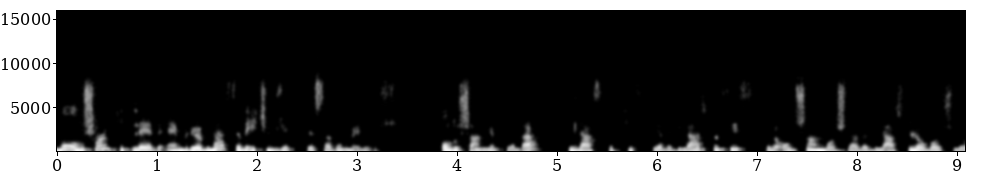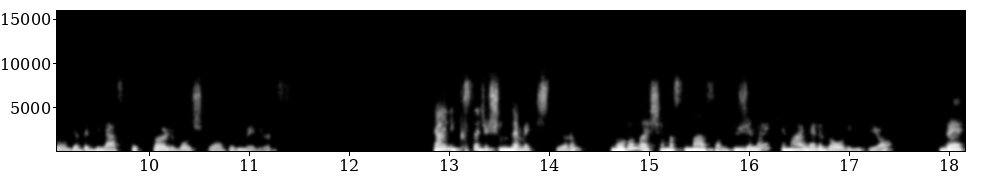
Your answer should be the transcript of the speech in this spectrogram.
Bu oluşan kitleye de embriyoblast ya da iç hücre kitlesi adını veriyoruz. Oluşan yapıya da blastokist ya da blastosist ve oluşan boşluğa da blastülo boşluğu ya da blastosöl boşluğu adını veriyoruz. Yani kısaca şunu demek istiyorum. Morul aşamasından sonra hücreler kenarlara doğru gidiyor ve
